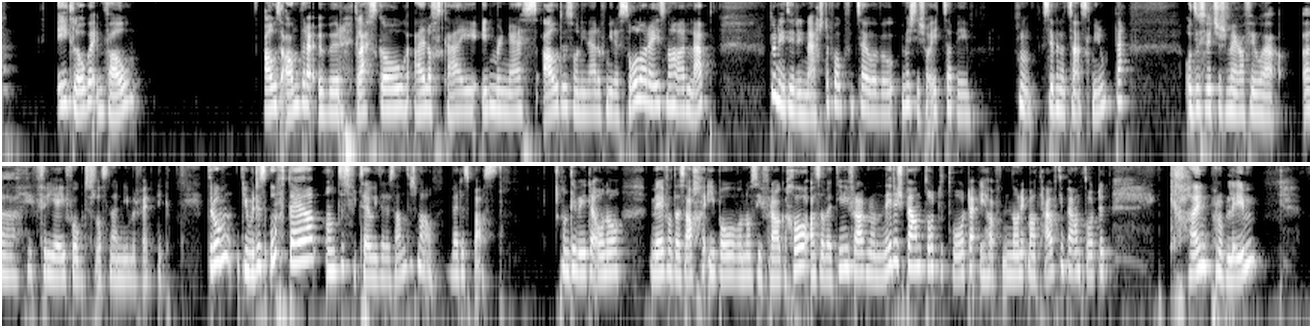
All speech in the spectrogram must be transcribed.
Ich glaube im Fall, alles andere über Glasgow, Isle of Skye, Inverness, all das, was ich dann auf meiner Solo-Reise noch erlebt tue ich dir in der nächsten Folge erzählen, weil wir sind schon jetzt bei hm, 27 Minuten. Und es wird schon mega viel äh, für eine Folge, das lässt dann nicht mehr fertig. Darum tun wir das aufteilen und das erzähle ich dir ein anderes Mal, wenn das passt. Und ich werde auch noch mehr von den Sachen einbauen, wo noch sie Fragen kommen. Also wenn deine Frage noch nicht ist beantwortet wurde, ich habe noch nicht mal die Hälfte beantwortet, kein Problem.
